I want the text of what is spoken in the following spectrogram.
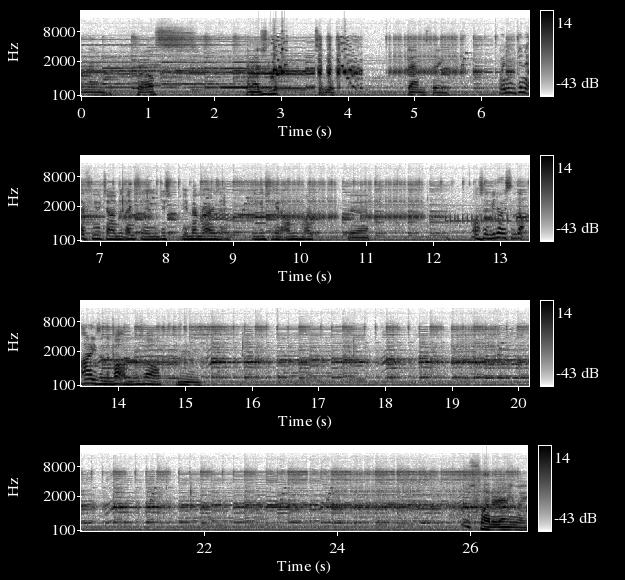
and then cross. I mean, I just looked at the damn thing. When you've done it a few times, eventually you just you memorize it. You just get it on. Like. Yeah. Also, have you noticed they've got eyes on the bottom as well? Hmm. I was flattered anyway.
